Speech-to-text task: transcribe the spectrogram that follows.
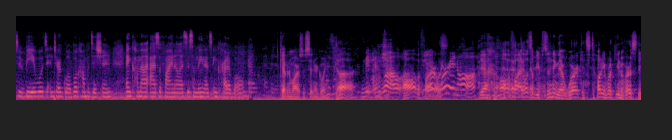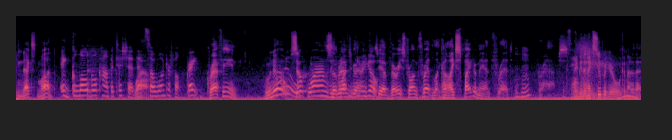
to be able to enter a global competition and come out as a finalist is something that's incredible. Kevin Mars is sitting there going, duh. Well, All the we're, finalists. we're in awe. Yeah, all the finalists will be presenting their work at Stony Brook University next month. A global competition. Wow. That's so wonderful. Great. Graphene. Who knew? knew? Silkworms and Silkworms, graphene. There you go. So you have very strong thread, like, kind of like Spider-Man thread, Mm-hmm. perhaps. Maybe the next superhero will come out of that.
